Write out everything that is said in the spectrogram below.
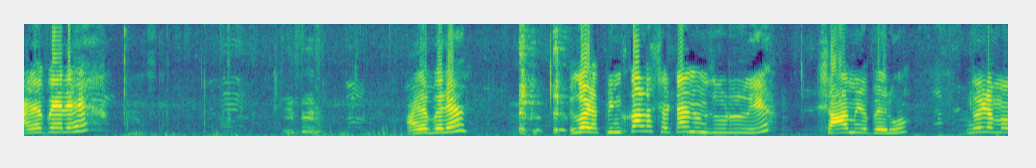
ఆయన పేరే? ఏ పేరు? ఆయన పేరే? ఇక్కడ పింక్ కలర్ షర్ట్ ఆయన చూడ్రి షామియ పేరు. ఇంకా మా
